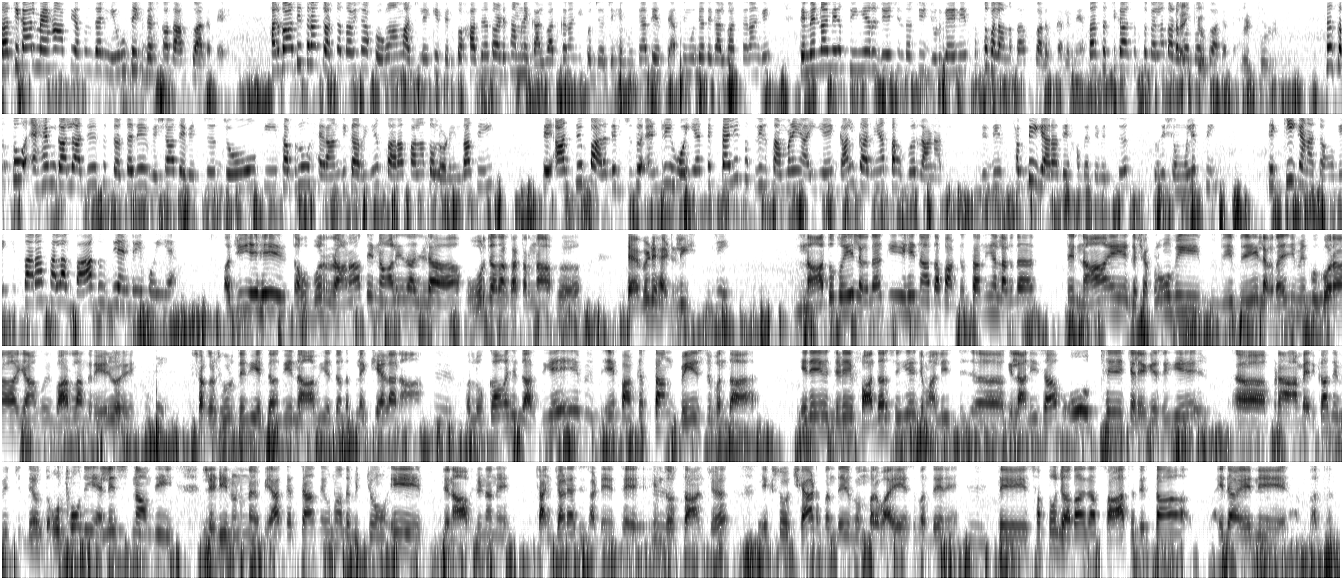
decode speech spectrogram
ਸਤਿ ਸ਼੍ਰੀ ਅਕਾਲ ਮੈਂ ਹਾਂ ਤੇ ਅਸਮਜਨ ਨਿਊਜ਼ ਦੇ ਇੱਕ ਦਰਸ਼ਕਾਂ ਦਾ ਸਵਾਗਤ ਹੈ। ਹਰ ਵਾਰ ਦੀ ਤਰ੍ਹਾਂ ਚਰਚਾ ਦਾ ਵਿਸ਼ਾ ਪ੍ਰੋਗਰਾਮ ਅੱਜ ਲੈ ਕੇ ਫਿਰ ਤੋਂ ਹਾਜ਼ਰ ਹਾਂ। ਤੁਹਾਡੇ ਸਾਹਮਣੇ ਗੱਲਬਾਤ ਕਰਾਂਗੇ ਕੁਝ ਅਜਿਹੇ ਮੁੱਦਿਆਂ ਤੇ ਸਿਆਸੀ ਮੁੱਦਿਆਂ ਤੇ ਗੱਲਬਾਤ ਕਰਾਂਗੇ। ਤੇ ਮੇਰੇ ਨਾਲ ਮੇਰੇ ਸੀਨੀਅਰ ਰਜੇਸ਼ ਇੰਦਰ ਜੀ ਜੁੜ ਗਏ ਨੇ। ਸਭ ਤੋਂ ਪਹਿਲਾਂ ਉਹਨਾਂ ਦਾ ਸਵਾਗਤ ਕਰ ਲੈਂਦੇ ਹਾਂ। ਸਰ ਸਤਿ ਸ਼੍ਰੀ ਅਕਾਲ ਸਭ ਤੋਂ ਪਹਿਲਾਂ ਤੁਹਾਡਾ ਬਹੁਤ ਬਹੁਤ ਸਵਾਗਤ ਹੈ। ਗ੍ਰੇਟਫੁਲ ਤਾਂ ਸਭ ਤੋਂ ਅਹਿਮ ਗੱਲ ਅੱਜ ਇਸ ਚਰਚਾ ਦੇ ਵਿਸ਼ਾ ਦੇ ਵਿੱਚ ਜੋ ਕਿ ਸਭ ਨੂੰ ਹੈਰਾਨ ਵੀ ਕਰ ਰਹੀ ਹੈ 17 ਸਾਲਾਂ ਤੋਂ ਲੋੜਿੰਦਾ ਸੀ। ਤੇ ਅੱਜ ਭਾਰਤ ਦੇ ਵਿੱਚ ਜਦੋਂ ਐਂਟਰੀ ਹੋਈ ਹੈ ਤੇ ਪਹਿਲੀ ਤਸਵੀਰ ਸਾਹਮਣੇ ਆਈ ਹੈ ਗੱਲ ਕਰ ਰਹੀ ਹਾਂ ਤਹਵਰ ਰਾਣਾ ਦੀ। ਜਿਸ ਦੀ 26 11 ਦੇ ਹਮਲੇ ਦੇ ਵਿੱਚ ਉਸਦੀ ਸ਼ਮੂਲੀਅਤ ਸੀ। ਤੇ ਕੀ ਕਹਿਣਾ ਚਾਹੋਗੇ ਕਿ 17 ਸਾਲਾਂ ਬਾਅਦ ਉਸਦੀ ਐਂਟਰੀ ਹੋਈ ਹੈ? ਅਜੀ ਇਹ ਤਹਵਰ ਰਾਣਾ ਤੇ ਨਾਲ ਇਹਦਾ ਜਿਹੜਾ ਹੋਰ ਜ਼ਿਆਦਾ ਖਤਰਨਾਕ ਡੇਵਿਡ ਹੈਡਲੀ। ਜੀ। ਨਾ ਤੋਂ ਤਾਂ ਇਹ ਲੱਗਦਾ ਕਿ ਇਹ ਨਾ ਤਾਂ ਪਾਕਿਸਤਾਨੀਆਂ ਲੱਗਦਾ ਤੇ ਨਾ ਇਹ ਸ਼ਕਲੋਂ ਵੀ ਇਹ ਲੱਗਦਾ ਜਿਵੇਂ ਕੋਈ ਗੋਰਾ ਜਾਂ ਕੋਈ ਬਾਹਰਲਾ ਅੰਗਰੇਜ਼ ਹੋਵੇ। ਜੀ। ਸ਼ਕਲ ਸੂਰਤ ਦੀ ਇਦਾਂ ਦੀ ਨਾ ਵੀ ਇਦਾਂ ਦਾ ਭਲੇਖੇ ਵਾਲਾ ਨਾ। ਲੋਕਾਂ ਵਿੱਚ ਦੱਸ ਦਈਏ ਇਹ ਇਹ ਪਾਕਿਸਤਾਨ ਬੇਸਡ ਬੰਦਾ ਇਹਦੇ ਜਿਹੜੇ ਫਾਦਰ ਸੀਗੇ ਜਮਾਲੀ ਗਿਲਾਨੀ ਸਾਹਿਬ ਉਹ ਉੱਥੇ ਚਲੇ ਗਏ ਸੀਗੇ ਆਪਣਾ ਅਮਰੀਕਾ ਦੇ ਵਿੱਚ ਤੇ ਉੱਥ- ਦੀ ਐਲਿਸ ਨਾਮ ਦੀ ਲੇਡੀ ਨੂੰ ਉਹਨਾਂ ਨੇ ਵਿਆਹ ਕੀਤਾ ਤੇ ਉਹਨਾਂ ਦੇ ਵਿੱਚੋਂ ਇਹ ਜਨਾਬ ਜਿਨ੍ਹਾਂ ਨੇ ਚੰਨ ਚੜਿਆ ਸੀ ਸਾਡੇ ਇੱਥੇ ਹਿੰਦੁਸਤਾਨ 'ਚ ਜੀ। 166 ਬੰਦੇ ਮਰਵਾਏ ਇਸ ਬੰਦੇ ਨੇ ਤੇ ਸਭ ਤੋਂ ਜ਼ਿਆਦਾ ਇਹਦਾ ਸਾਥ ਦਿੱਤਾ ਇਹਦਾ ਇਹਨੇ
